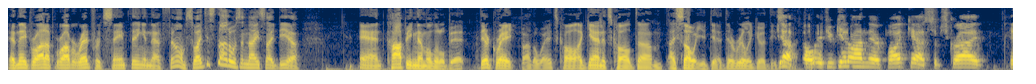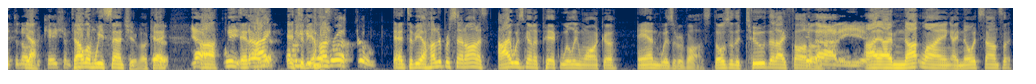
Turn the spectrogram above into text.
And they brought up Robert Redford, same thing in that film. So I just thought it was a nice idea and copying them a little bit. They're great, by the way. It's called, again, it's called, um, I Saw What You Did. They're really good, these Yeah, guys. so if you get on their podcast, subscribe, hit the notification. Yeah. Tell them we sent you, okay? Yeah, Uh, please. And I, and to you be can a do for hundred, us too. and to be 100% honest, I was going to pick Willy Wonka and Wizard of Oz. Those are the two that I thought Get of. outta here. I, I'm not lying. I know it sounds like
